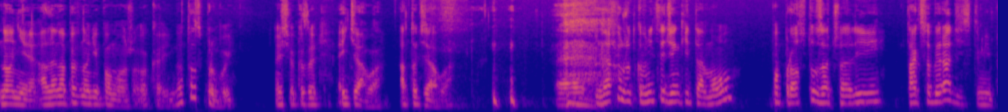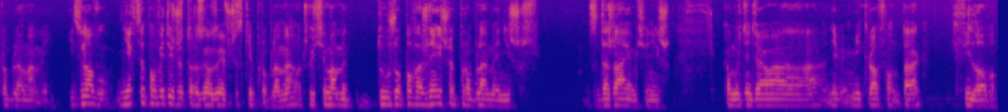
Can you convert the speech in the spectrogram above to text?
No nie, ale na pewno nie pomoże. OK, no to spróbuj. No I się okazuje, ej, działa, a to działa. E, I nasi użytkownicy dzięki temu po prostu zaczęli tak sobie radzić z tymi problemami. I znowu, nie chcę powiedzieć, że to rozwiązuje wszystkie problemy. Oczywiście mamy dużo poważniejsze problemy niż zdarzają się, niż komuś nie działa, nie wiem, mikrofon, tak? Chwilowo.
